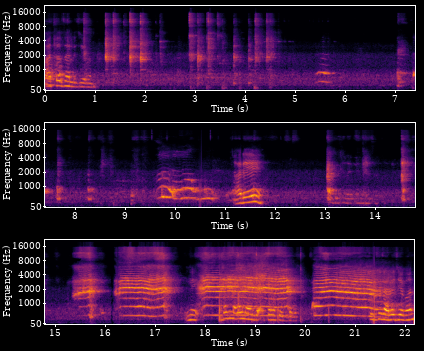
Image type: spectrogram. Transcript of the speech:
आताच झालं जेवण. अरे. तुमचं झालं जेवण?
